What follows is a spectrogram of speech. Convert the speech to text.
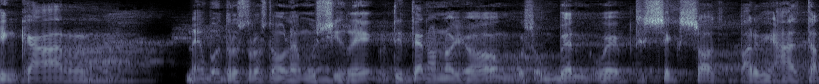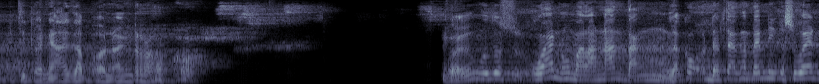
ingkar nek mbok terus-terus oleh musyirik ditenono ya sumben kowe disiksa paringi azab tibane azab ana ing neraka Kowe utus wanu malah nantang. Lah kok dadak ngenteni kesuwen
